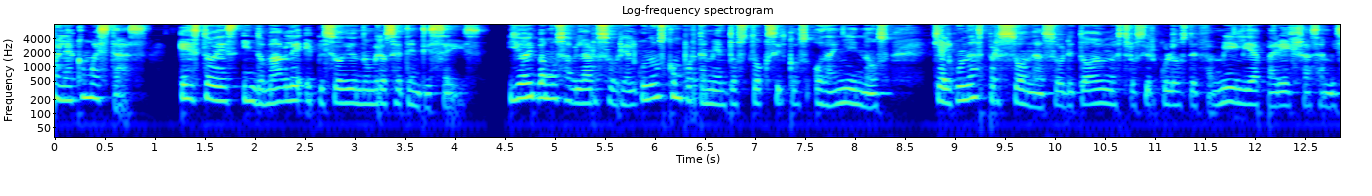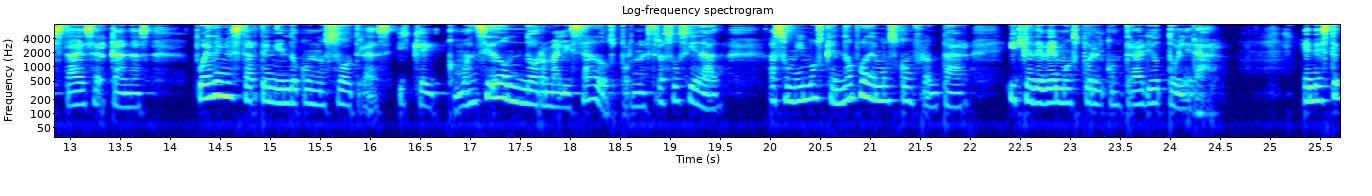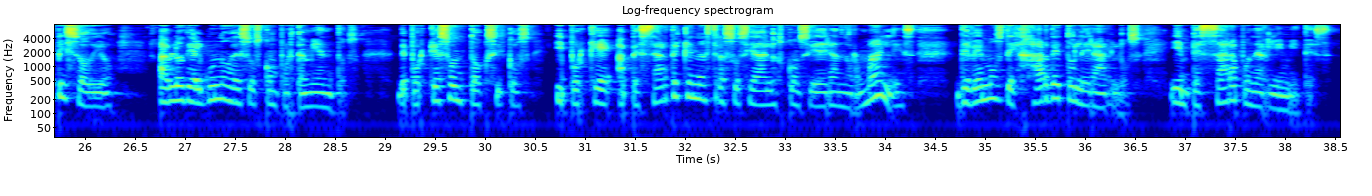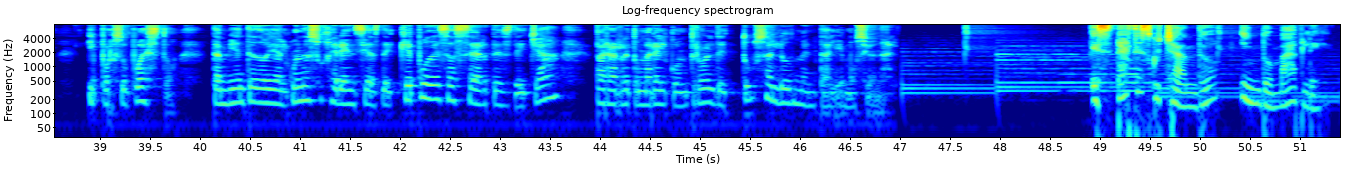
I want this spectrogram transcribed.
Hola, ¿cómo estás? Esto es Indomable episodio número 76 y hoy vamos a hablar sobre algunos comportamientos tóxicos o dañinos que algunas personas, sobre todo en nuestros círculos de familia, parejas, amistades cercanas, pueden estar teniendo con nosotras y que, como han sido normalizados por nuestra sociedad, asumimos que no podemos confrontar y que debemos, por el contrario, tolerar. En este episodio hablo de alguno de esos comportamientos, de por qué son tóxicos y por qué, a pesar de que nuestra sociedad los considera normales, debemos dejar de tolerarlos y empezar a poner límites. Y por supuesto, también te doy algunas sugerencias de qué puedes hacer desde ya para retomar el control de tu salud mental y emocional. Estás escuchando Indomable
